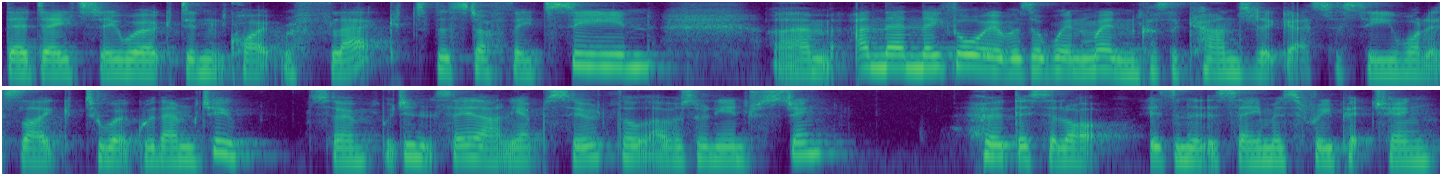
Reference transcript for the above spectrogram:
their day to day work didn't quite reflect the stuff they'd seen. Um, and then they thought it was a win win because the candidate gets to see what it's like to work with them too. So we didn't say that in the episode, thought that was really interesting. Heard this a lot. Isn't it the same as free pitching?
